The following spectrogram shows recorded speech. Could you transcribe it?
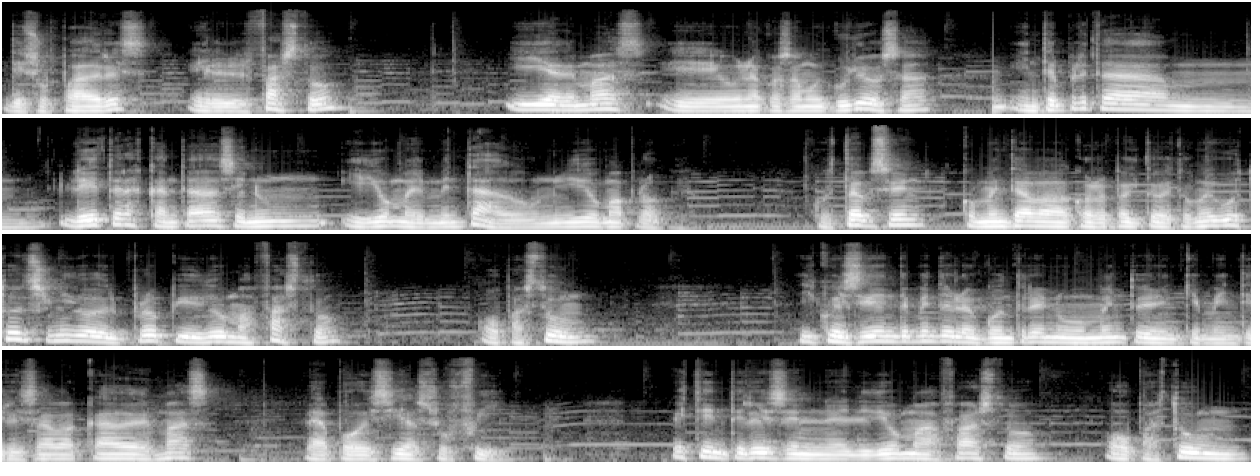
de sus padres, el fasto, y además, eh, una cosa muy curiosa, interpreta mm, letras cantadas en un idioma inventado, un idioma propio. Gustafsson comentaba con respecto a esto, me gustó el sonido del propio idioma fasto o pastún y coincidentemente lo encontré en un momento en que me interesaba cada vez más la poesía sufí. Este interés en el idioma fasto o pastún,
